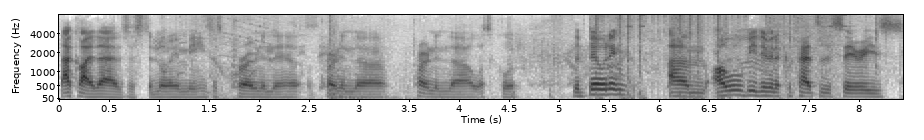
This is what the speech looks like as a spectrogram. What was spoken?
That guy there was just annoying me. He's just prone in the prone in the prone in the what's it called? The building. Um, I will be doing a competitive series.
